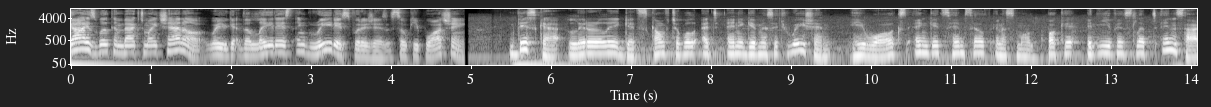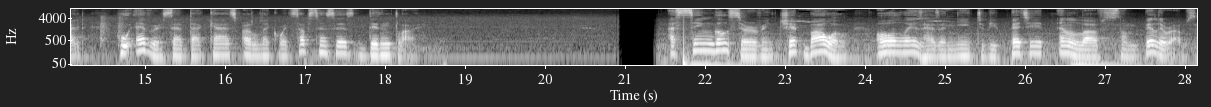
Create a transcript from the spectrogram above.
Guys, welcome back to my channel where you get the latest and greatest footages, so keep watching. This cat literally gets comfortable at any given situation. He walks and gets himself in a small bucket and even slept inside. Whoever said that cats are liquid substances didn't lie. A single serving chip bowel always has a need to be petted and loves some belly rubs.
